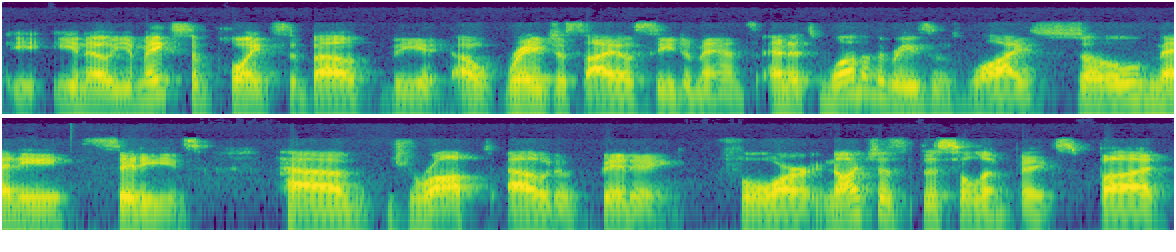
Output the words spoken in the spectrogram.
you know, you make some points about the outrageous IOC demands, and it's one of the reasons why so many cities have dropped out of bidding for not just this Olympics, but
